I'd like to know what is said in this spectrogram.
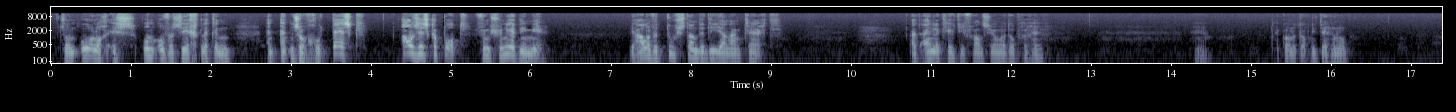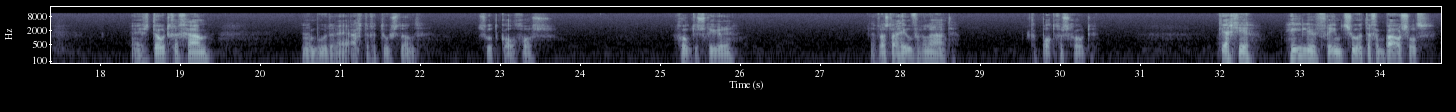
Zo'n oorlog is onoverzichtelijk en, en, en zo grotesk. Alles is kapot, functioneert niet meer. Die halve toestanden die je dan krijgt. Uiteindelijk heeft die Franse jongen het opgegeven. Kon er toch niet tegenop. Hij is doodgegaan in een boerderijachtige toestand. Een soort kolgos. Grote schuren. Het was daar heel verlaten. Kapotgeschoten. Krijg je hele vreemdsoortige bouwsels.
